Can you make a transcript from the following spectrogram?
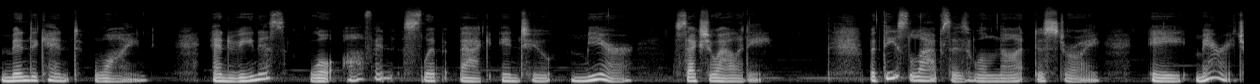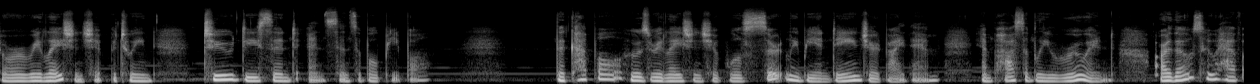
mendicant whine. And Venus will often slip back into mere sexuality. But these lapses will not destroy a marriage or a relationship between two decent and sensible people. The couple whose relationship will certainly be endangered by them and possibly ruined are those who have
